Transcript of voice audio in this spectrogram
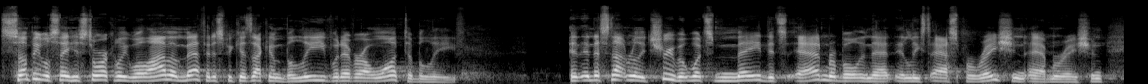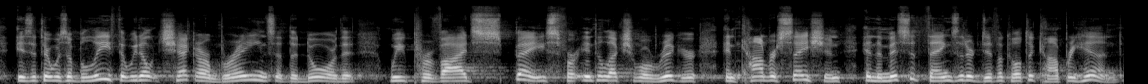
Some people say historically, well, I'm a Methodist because I can believe whatever I want to believe. And, and, that's not really true, but what's made that's admirable in that, at least aspiration, admiration, is that there was a belief that we don't check our brains at the door, that we provide space for intellectual rigor and conversation in the midst of things that are difficult to comprehend.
